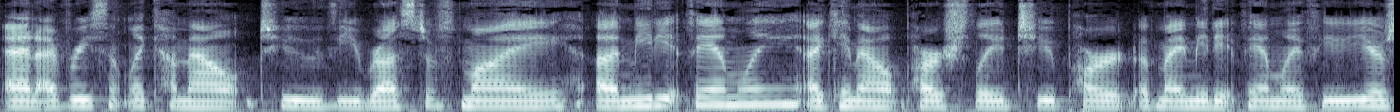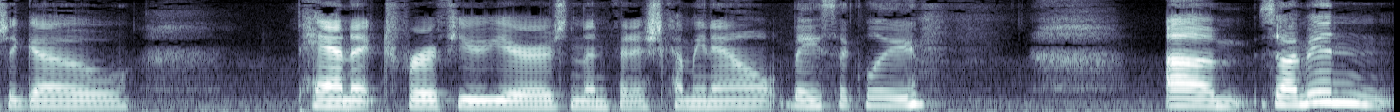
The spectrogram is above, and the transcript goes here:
and I've recently come out to the rest of my immediate family. I came out partially to part of my immediate family a few years ago, panicked for a few years, and then finished coming out basically. Um, so I'm in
